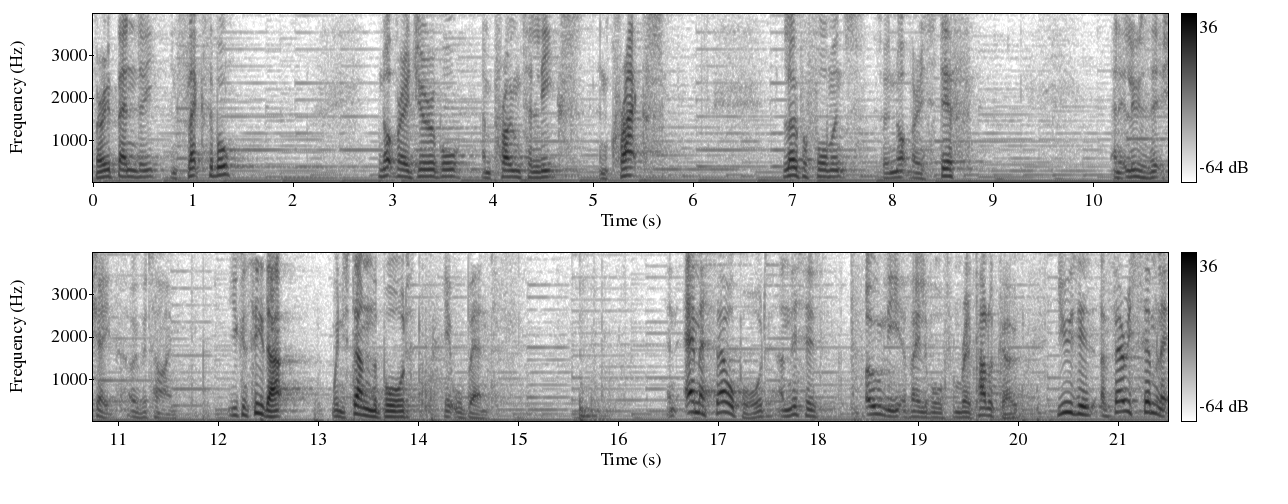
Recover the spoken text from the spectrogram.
very bendy and flexible, not very durable and prone to leaks and cracks, low performance, so not very stiff, and it loses its shape over time. You can see that when you stand on the board, it will bend. An MSL board, and this is only available from Red Paddle Co, uses a very similar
